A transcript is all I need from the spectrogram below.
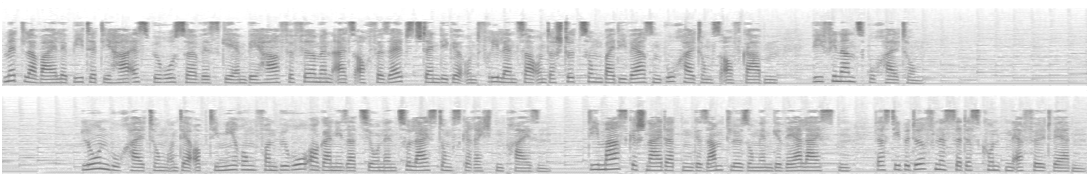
Mittlerweile bietet die HS Büro Service GmbH für Firmen als auch für Selbstständige und Freelancer Unterstützung bei diversen Buchhaltungsaufgaben, wie Finanzbuchhaltung, Lohnbuchhaltung und der Optimierung von Büroorganisationen zu leistungsgerechten Preisen. Die maßgeschneiderten Gesamtlösungen gewährleisten, dass die Bedürfnisse des Kunden erfüllt werden.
